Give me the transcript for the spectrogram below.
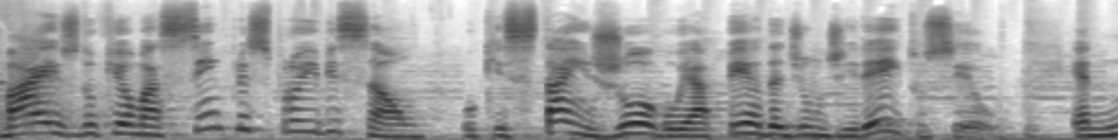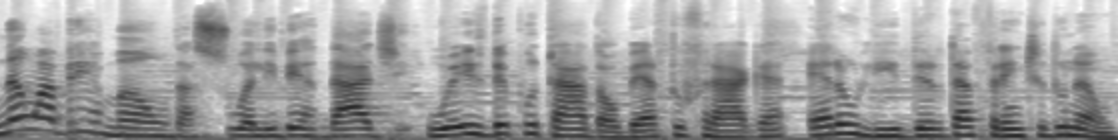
Mais do que uma simples proibição, o que está em jogo é a perda de um direito seu. É não abrir mão da sua liberdade. O ex-deputado Alberto Fraga era o líder da Frente do Não.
